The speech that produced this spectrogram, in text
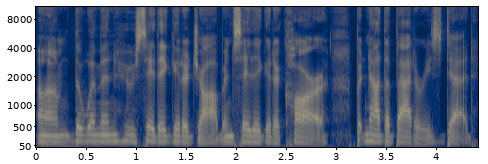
Um, the women who say they get a job and say they get a car, but now the battery's dead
